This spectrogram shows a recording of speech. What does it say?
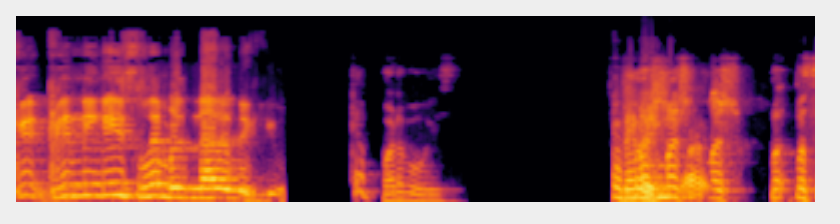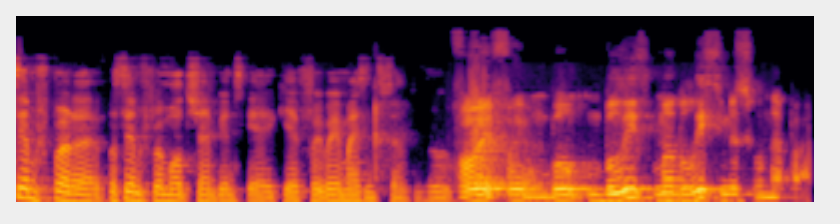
que, que ninguém se lembra de nada daquilo. Que parvo isso. Bem, mas, mas, mas passemos para, passemos para o modo Champions, que, é, que é- foi bem mais interessante o jogo. Foi, foi um um uma belíssima segunda parte.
